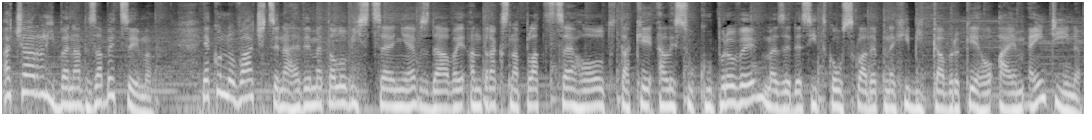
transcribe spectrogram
a Charlie Bennett za bicím. Jako nováčci na heavy metalové scéně vzdávají Anthrax na platce hold taky Alisu Cooperovi, mezi desítkou skladeb nechybí cover k jeho I'm 18.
